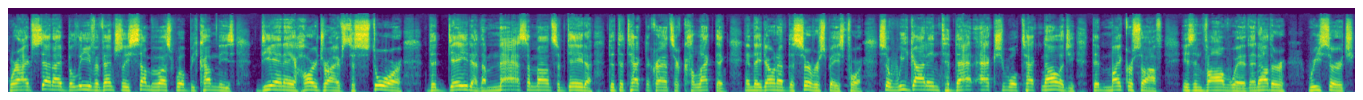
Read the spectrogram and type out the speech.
where I've said I believe eventually some of us will become these DNA hard drives to store the data, the mass amounts of data that the technocrats are collecting and they don't have the server space for. So we got into that actual technology that Microsoft is involved with and other research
